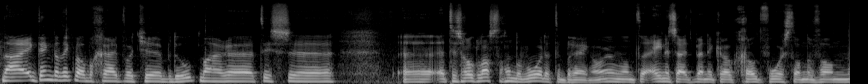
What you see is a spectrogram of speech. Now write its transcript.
Nou, ik denk dat ik wel begrijp wat je bedoelt, maar eh, het, is, eh, eh, het is ook lastig onder woorden te brengen hoor. Want enerzijds ben ik er ook groot voorstander van,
